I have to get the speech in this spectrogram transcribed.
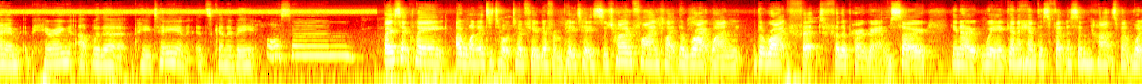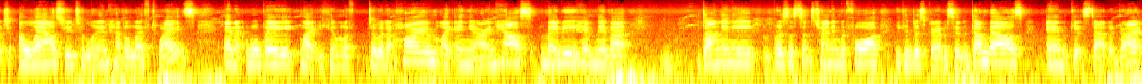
I am pairing up with a PT and it's going to be awesome. Basically, I wanted to talk to a few different PTs to try and find like the right one, the right fit for the program. So, you know, we're going to have this fitness enhancement which allows you to learn how to lift weights and it will be like you can lift do it at home, like in your own house. Maybe you have never done any resistance training before, you can just grab a set of dumbbells and get started, right?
